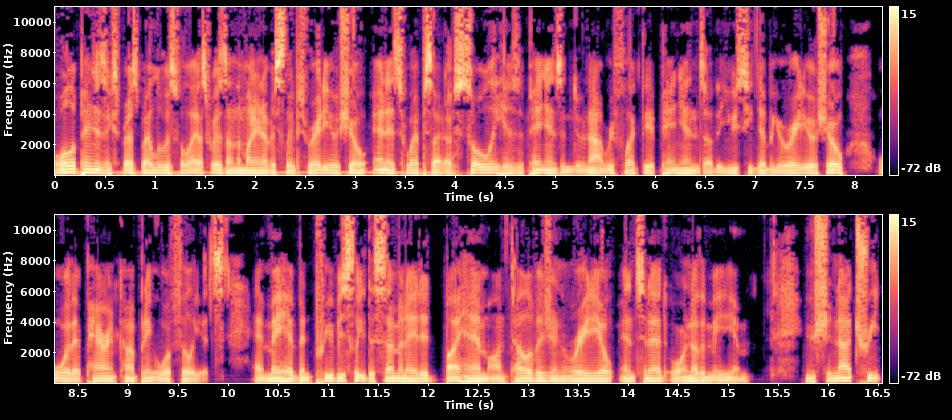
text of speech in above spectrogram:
All opinions expressed by Luis Velazquez on the Money Never Sleeps radio show and its website are solely his opinions and do not reflect the opinions of the UCW radio show or their parent company or affiliates, and may have been previously disseminated by him on television, radio, internet, or another medium. You should not treat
